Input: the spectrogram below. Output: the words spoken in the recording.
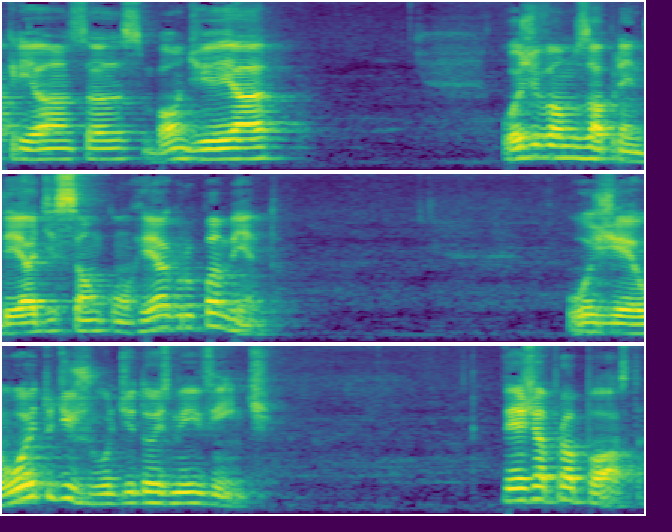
crianças, bom dia! Hoje vamos aprender adição com reagrupamento. Hoje é 8 de julho de 2020. Veja a proposta.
